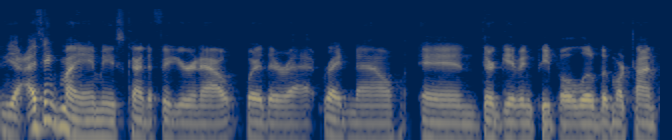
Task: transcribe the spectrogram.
Yeah, I think Miami's kind of figuring out where they're at right now, and they're giving people a little bit more time.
